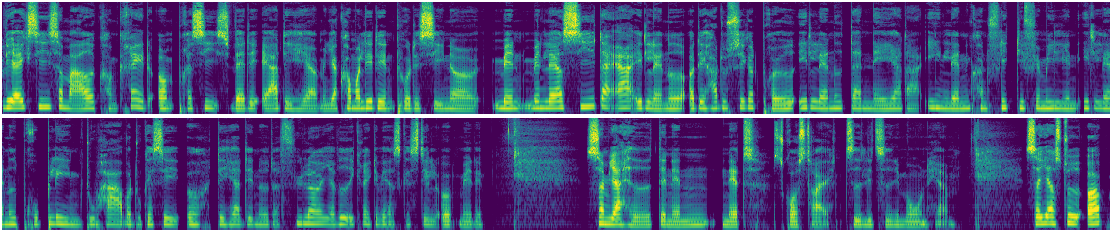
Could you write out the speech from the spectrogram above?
vil jeg ikke sige så meget konkret om præcis, hvad det er det her, men jeg kommer lidt ind på det senere. Men, men lad os sige, der er et eller andet, og det har du sikkert prøvet, et eller andet, der nager dig, en eller anden konflikt i familien, et eller andet problem, du har, hvor du kan se, åh, det her det er noget, der fylder, jeg ved ikke rigtig, hvad jeg skal stille op med det. Som jeg havde den anden nat, skråstreg, tidlig, tidlig morgen her. Så jeg stod op,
